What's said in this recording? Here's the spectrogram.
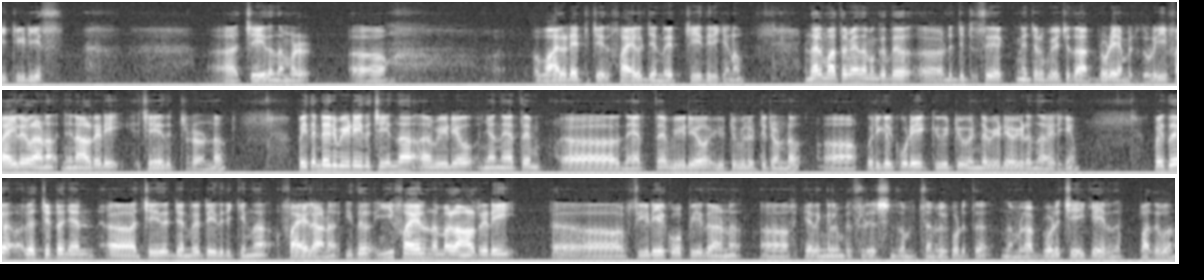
e T D S ചെയ്ത് നമ്മൾ വാലിഡേറ്റ് ചെയ്ത് ഫയൽ ജനറേറ്റ് ചെയ്തിരിക്കണം. എന്നാൽ മാത്രമേ നമുക്കിത് ഡിജിറ്റൽ സിഗ്നേച്ചർ ഉപയോഗിച്ച് ഇത് അപ്ലോഡ് ചെയ്യാൻ പറ്റത്തുള്ളൂ. ഈ ഫയലുകളാണ് ഞാൻ ആൾറെഡി ചെയ്തിട്ടുണ്ട്. അപ്പോൾ ഇതിന്റെ ഒരു വീഡിയോ ഇത് ചെയ്യുന്ന വീഡിയോ ഞാൻ നേരത്തെ നേരത്തെ വീഡിയോ യൂട്യൂബിൽ ഇട്ടിട്ടുണ്ട്. ഒരിക്കൽ കൂടി ക്യൂ ട്യൂബിന്റെ വീഡിയോ ഇടുന്നതായിരിക്കും. അപ്പോൾ ഇത് വെച്ചിട്ട് ഞാൻ ചെയ്ത് ജനറേറ്റ് ചെയ്തിരിക്കുന്ന ഫയലാണ് ഇത് ഈ ഫയൽ നമ്മൾ ആൾറെഡി സി ഡിയിൽ കോപ്പി ചെയ്താണ് ഏതെങ്കിലും ഫെസിലിറ്റേഷൻ സെന്ററിൽ കൊടുത്ത് നമ്മൾ അപ്ലോഡ് ചെയ്യുകയായിരുന്നു പതിവ്.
